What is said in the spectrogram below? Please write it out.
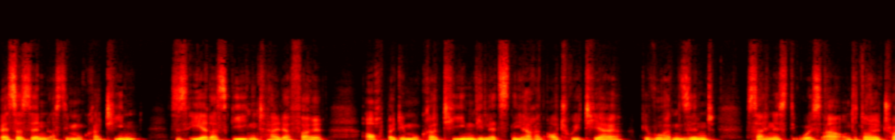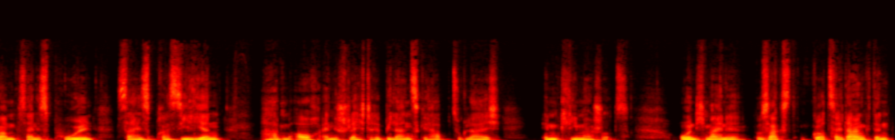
besser sind als Demokratien. Es ist eher das Gegenteil der Fall. Auch bei Demokratien, die in den letzten Jahren autoritär geworden sind, seien es die USA unter Donald Trump, seien es Polen, sei es Brasilien, haben auch eine schlechtere Bilanz gehabt zugleich im Klimaschutz. Und ich meine, du sagst Gott sei Dank, denn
